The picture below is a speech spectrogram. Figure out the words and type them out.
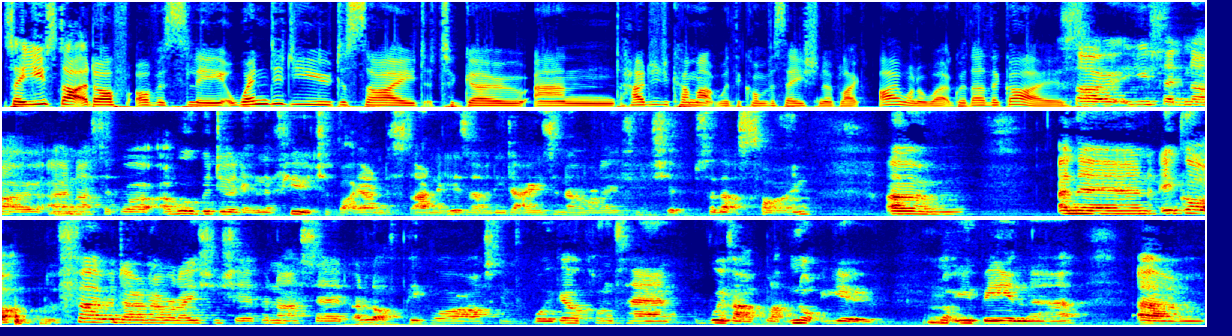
So you started off obviously. When did you decide to go and how did you come up with the conversation of like I want to work with other guys? So you said no, and I said, well, I will be doing it in the future, but I understand it is early days in our relationship, so that's fine. Um, and then it got further down our relationship, and I said, a lot of people are asking for boy girl content without, like, not you, not you being there. Um,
